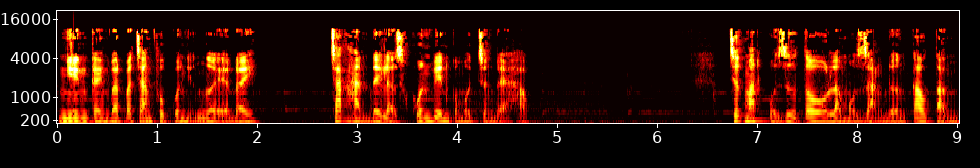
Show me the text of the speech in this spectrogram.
Nhìn cảnh vật và trang phục của những người ở đây, chắc hẳn đây là khuôn viên của một trường đại học. Trước mắt của Dư Tô là một giảng đường cao tầng.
